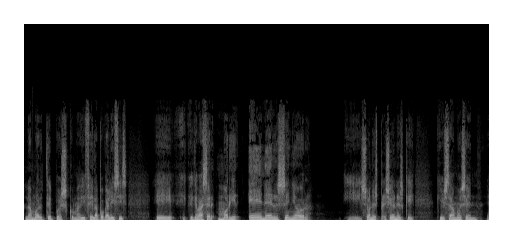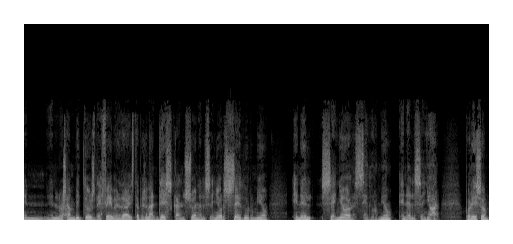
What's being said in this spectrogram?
la muerte, pues como dice el Apocalipsis, eh, que va a ser morir en el Señor. Y son expresiones que, que usamos en, en, en los ámbitos de fe, ¿verdad? Esta persona descansó en el Señor, se durmió en el Señor, se durmió en el Señor. Por eso,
